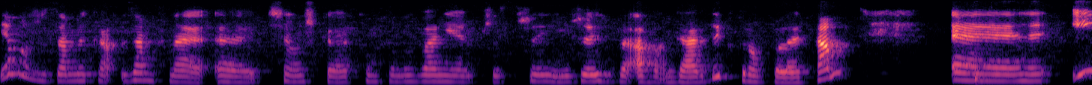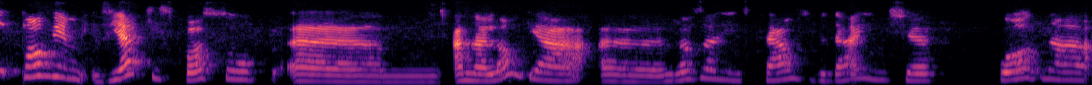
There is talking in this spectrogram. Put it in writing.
ja może zamyka, zamknę y, książkę Komponowanie przestrzeni i rzeźby awangardy, którą polecam. E, I powiem, w jaki sposób analogia e, Rosalind Krauss wydaje mi się płodna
